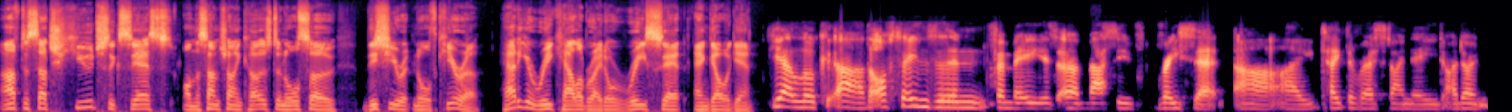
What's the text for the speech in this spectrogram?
after such huge success on the Sunshine Coast and also this year at North Kirra, how do you recalibrate or reset and go again? Yeah, look, uh, the off season for me is a massive reset. Uh, I take the rest I need. I don't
